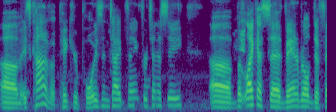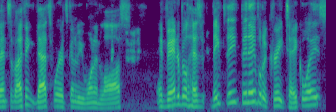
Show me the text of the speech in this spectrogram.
Um, it's kind of a pick your poison type thing for Tennessee. Uh, but like I said, Vanderbilt defensive, I think that's where it's going to be won and lost. And Vanderbilt has they've they've been able to create takeaways,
